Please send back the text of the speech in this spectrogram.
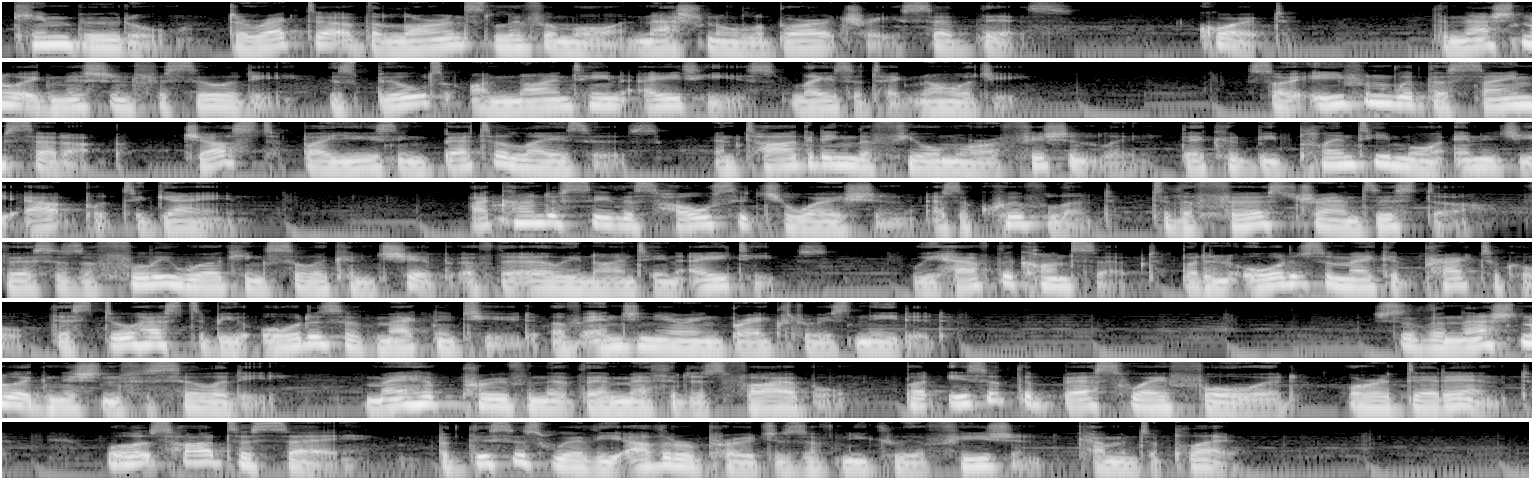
Kim Budil, director of the Lawrence Livermore National Laboratory, said this, quote, The National Ignition Facility is built on 1980s laser technology. So even with the same setup, just by using better lasers and targeting the fuel more efficiently, there could be plenty more energy output to gain. I kind of see this whole situation as equivalent to the first transistor versus a fully working silicon chip of the early 1980s. We have the concept, but in order to make it practical, there still has to be orders of magnitude of engineering breakthroughs needed. So the National Ignition Facility may have proven that their method is viable, but is it the best way forward or a dead end? Well, it's hard to say, but this is where the other approaches of nuclear fusion come into play.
